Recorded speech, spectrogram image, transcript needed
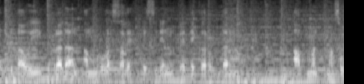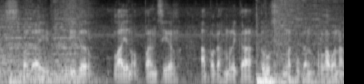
Tidak diketahui keberadaan Amrullah Saleh Presiden Peteker dan Ahmad Masuk sebagai leader Lion of Pansir apakah mereka terus melakukan perlawanan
